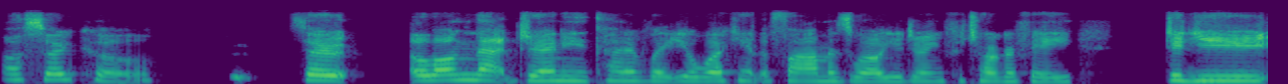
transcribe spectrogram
Oh, so cool. So along that journey, kind of like you're working at the farm as well, you're doing photography. Did mm. you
